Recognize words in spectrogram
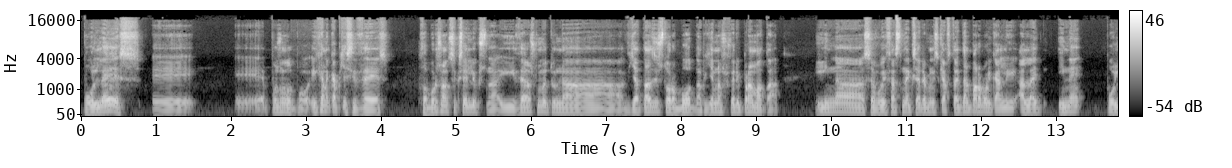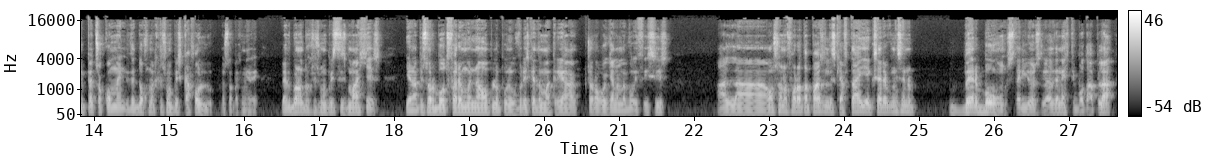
πολλές. Ε, ε, πώς να το πω, είχαν κάποιες ιδέες που θα μπορούσαν να τις εξελίξουν. Η ιδέα, ας πούμε, του να διατάζει το ρομπότ, να πηγαίνει να σου φέρει πράγματα ή να σε βοηθά στην εξερεύνηση και αυτά ήταν πάρα πολύ καλή, αλλά είναι πολύ πετσοκομμένοι. Δεν το έχουν χρησιμοποιήσει καθόλου μέσα στο παιχνίδι. Δηλαδή, μπορεί να το χρησιμοποιήσει στις μάχες για να πεις στο ρομπότ, φέρε μου ένα όπλο που βρίσκεται μακριά, ξέρω εγώ, για να με βοηθήσεις. Αλλά όσον αφορά τα puzzles και αυτά, η εξερεύνηση είναι bare bones τελείως. Δηλαδή, δεν έχει τίποτα. Απλά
